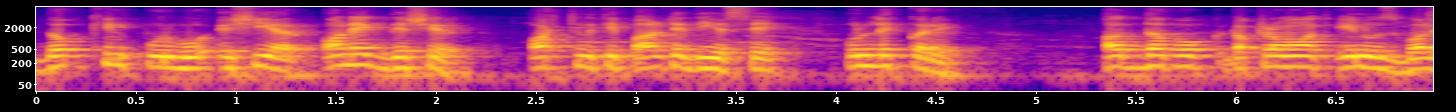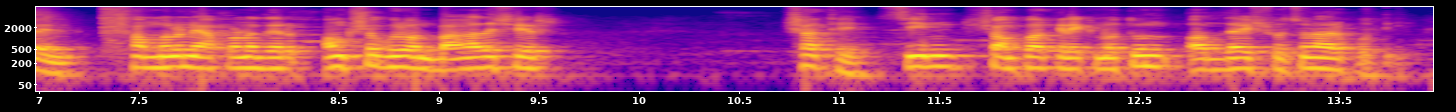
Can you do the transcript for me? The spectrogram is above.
দক্ষিণ পূর্ব এশিয়ার অনেক দেশের অর্থনীতি পাল্টে দিয়েছে, উল্লেখ করে অধ্যাপক ডক্টর মোহাম্মদ ইনুস বলেন, সম্মেলনে আপনাদের অংশগ্রহণ বাংলাদেশের সাথে চীন সম্পর্কের এক নতুন অধ্যায়ের সূচনার প্রতীক।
